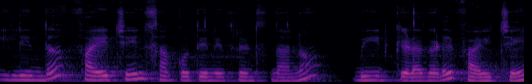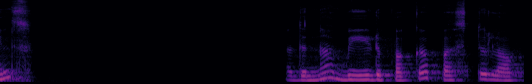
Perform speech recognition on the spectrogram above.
ಇಲ್ಲಿಂದ ಫೈವ್ ಚೈನ್ಸ್ ಹಾಕೋತೀನಿ ಫ್ರೆಂಡ್ಸ್ ನಾನು. ಬೀಡ್ ಕೆಳಗಡೆ ಫೈವ್ ಚೈನ್ಸ್ ಅದನ್ನು ಬೀಡ್ ಪಕ್ಕ ಫಸ್ಟ್ ಲಾಕ್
